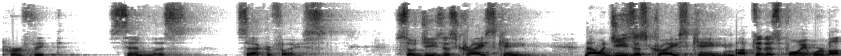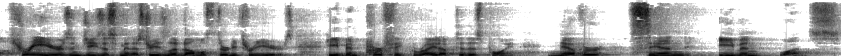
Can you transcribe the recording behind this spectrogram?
Perfect, sinless sacrifice. So Jesus Christ came. Now, when Jesus Christ came, up to this point, we're about three years in Jesus' ministry. He's lived almost 33 years. He'd been perfect right up to this point. Never sinned even once.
